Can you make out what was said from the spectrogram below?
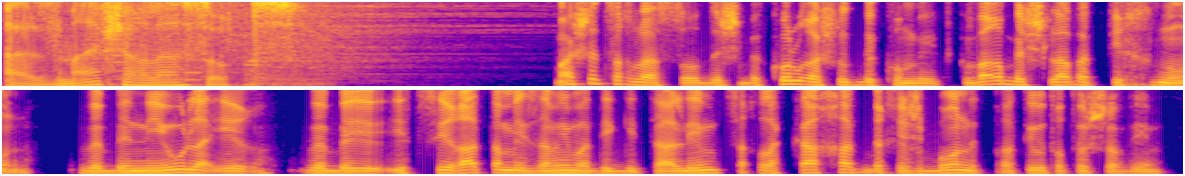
אז מה אפשר לעשות? מה שצריך לעשות זה שבכל רשות מקומית, כבר בשלב התכנון ובניהול העיר וביצירת המיזמים הדיגיטליים, צריך לקחת בחשבון את פרטיות התושבים.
